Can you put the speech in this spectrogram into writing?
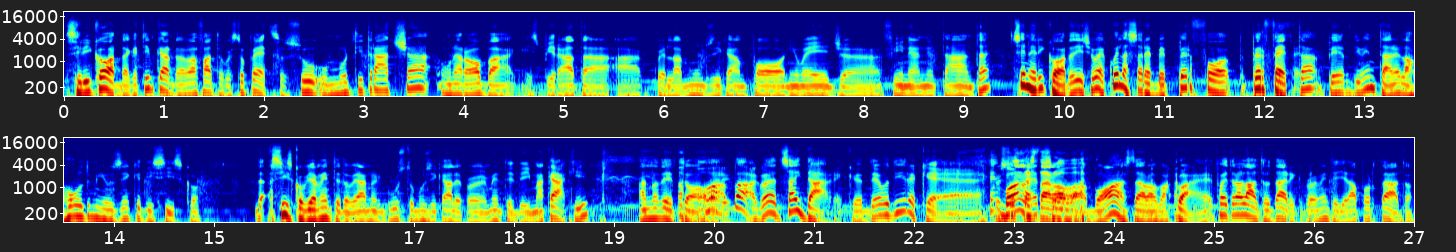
si ricorda che Tim Carlton aveva fatto questo pezzo su un multitraccia, una roba ispirata a quella musica un po' new age, eh, fine anni 80. Se ne ricorda e dice, beh, quella sarebbe perfo- perfetta Perfetta. per diventare la hold music di Cisco. Da- Cisco ovviamente dove hanno il gusto musicale probabilmente dei macachi hanno detto oh, bah, guarda, sai Derek devo dire che questo buona sta roba." buona sta roba qua eh. poi tra l'altro Derek probabilmente gliel'ha portato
